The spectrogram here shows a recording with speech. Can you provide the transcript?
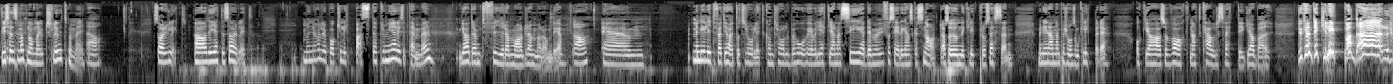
Det känns som att någon har gjort slut med mig. ja. Sorgligt. Ja, det är jättesorgligt. Men nu håller det på att klippas. Det har premiär i september. Jag har drömt fyra mardrömmar om det. Ja. Ehm, men det är lite för att jag har ett otroligt kontrollbehov. Jag vill jättegärna se det, men vi får se det ganska snart, alltså under klippprocessen. Men det är en annan person som klipper det. Och jag har alltså vaknat kallsvettig. Jag bara, du kan inte klippa där!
